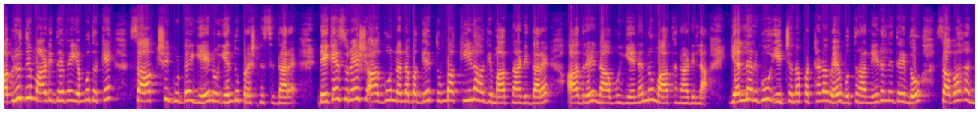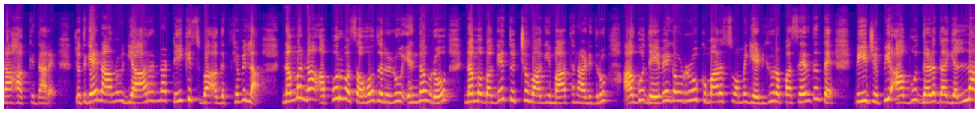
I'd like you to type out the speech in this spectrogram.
ಅಭಿವೃದ್ಧಿ ಮಾಡಿದ್ದೇವೆ ಎಂಬುದಕ್ಕೆ ಸಾಕ್ಷಿಗುಡ್ಡ ಏನು ಎಂದು ಪ್ರಶ್ನಿಸಿದ್ದಾರೆ. ಡಿಕೆ ಸುರೇಶ್ ಹಾಗೂ ನನ್ನ ಬಗ್ಗೆ ತುಂಬಾ ಕೀಳಾಗಿ ಮಾತನಾಡಿದ್ದಾರೆ. ಆದರೆ ನಾವು ಏನನ್ನೂ ಮಾತನಾಡಿಲ್ಲ. ಎಲ್ಲರಿಗೂ ಈ ಚನ್ನಪಟ್ಟಣವೇ ಉತ್ತರ ನೀಡಲಿದೆ ಎಂದು ಸವಾಲನ್ನ ಹಾಕಿದ್ದಾರೆ. ಜೊತೆಗೆ ನಾನು ಯಾರನ್ನ ಟೀಕಿಸುವ ಅಗತ್ಯವಿಲ್ಲ. ನಮ್ಮನ್ನ ಅಪೂರ್ವ ಸಹೋದರರು ಎಂದವರು ನಮ್ಮ ಬಗ್ಗೆ ತುಚ್ಛವಾಗಿ ಮಾತನಾಡಿದ್ರು. ಹಾಗೂ ದೇವೇಗೌಡರು ಕುಮಾರಸ್ವಾಮಿ ಯಡಿಯೂರಪ್ಪ ಸೇರಿದಂತೆ ಬಿಜೆಪಿ ಹಾಗೂ ದಳದ ಎಲ್ಲಾ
